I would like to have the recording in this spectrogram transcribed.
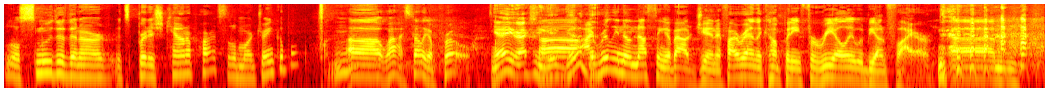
a little smoother than our its British counterparts, a little more drinkable. Uh, wow, I sound like a pro. yeah, you're actually Uh, good at I really know nothing about gin. If I ran the company for real, it would be on fire. Um,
